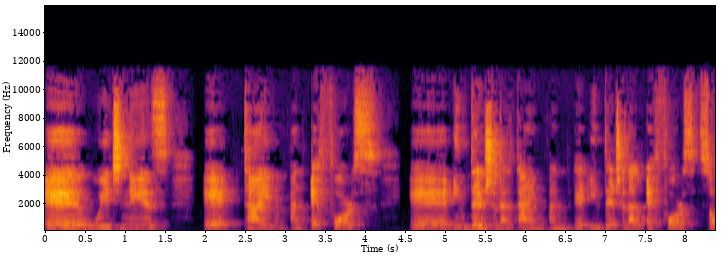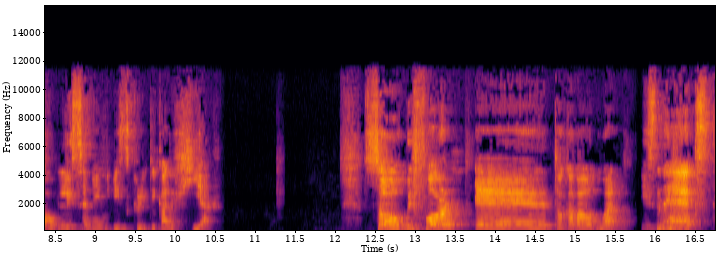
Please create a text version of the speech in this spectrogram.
uh, which needs time and efforts, uh, intentional time and uh, intentional efforts. So listening is critical here. So before uh, talk about what is next,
